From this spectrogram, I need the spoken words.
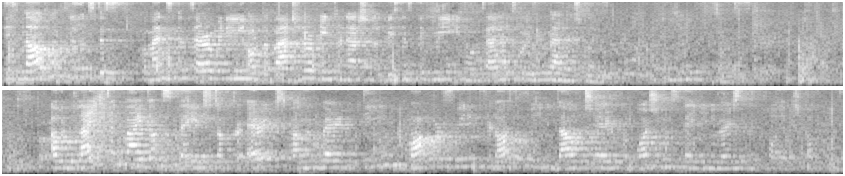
This now concludes the commencement ceremony of the Bachelor of International Business degree in Hotel and Tourism Management. I would like to invite on stage Dr. Eric Spangenberg, Dean, Wagner Friedrich Philosophy Endowed Chair from Washington State University College of Business.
